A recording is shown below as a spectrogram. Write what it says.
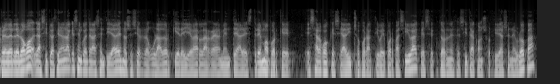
Pero desde luego la situación en la que se encuentran las entidades, no sé si el regulador quiere llevarla realmente al extremo porque es algo que se ha dicho por activa y por pasiva, que el sector necesita consolidarse en Europa,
